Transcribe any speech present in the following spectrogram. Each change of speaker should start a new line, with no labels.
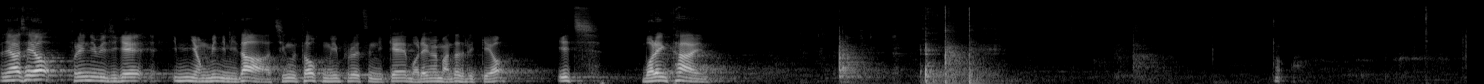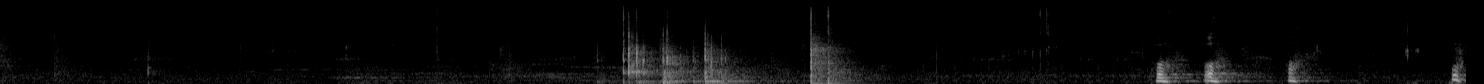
안녕하세요. 브랜뉴 뮤직의 임영민입니다. 지금부터 국민 프로듀서님께 머랭을 만들어 드릴게요. It's 머랭 타임. 오, 오, 오, 오.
